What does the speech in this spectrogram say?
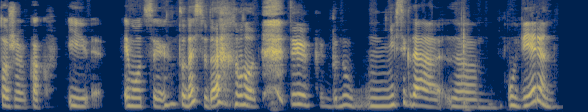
тоже как и эмоции туда-сюда. Вот. Ты как бы ну, не всегда э, уверен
